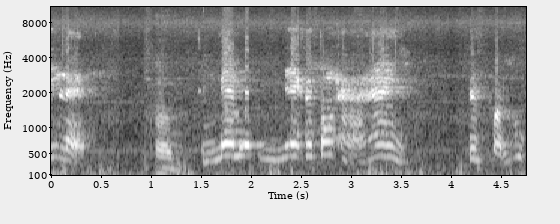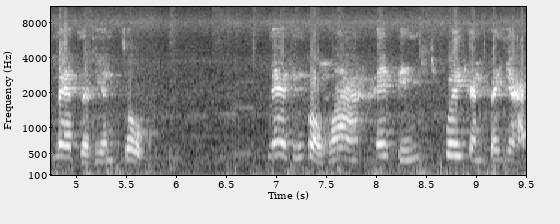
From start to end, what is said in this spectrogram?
นี่แหละครับถึงแม่ไม่มีแม่ก็ต้องหาให้จนกว่าลูกแม่จะเรียนจบ แม่ถึงบอกว่าให้เป็นช่วยกันประหยัด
